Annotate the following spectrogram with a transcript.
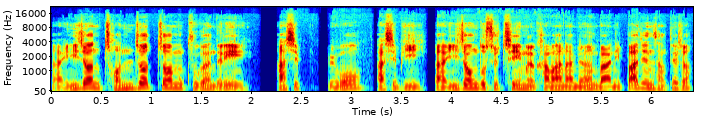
자, 이전 전저점 구간들이 40 그리고 42. 자, 이 정도 수치임을 감안하면 많이 빠진 상태죠.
